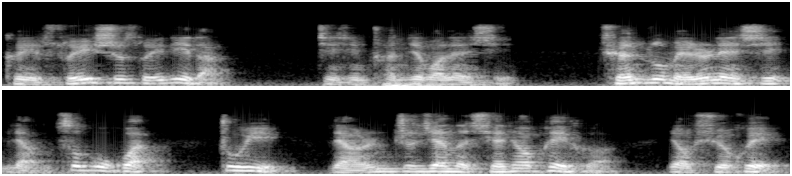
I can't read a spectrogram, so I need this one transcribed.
可以随时随地的进行传接棒练习。全组每人练习两次互换，注意两人之间的协调配合，要学会。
